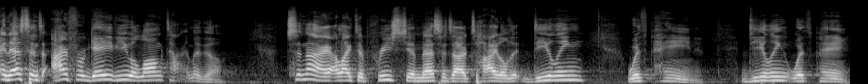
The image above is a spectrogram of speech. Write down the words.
in essence, I forgave you a long time ago. Tonight, I'd like to preach to you a message I've titled Dealing with Pain. Dealing with Pain.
